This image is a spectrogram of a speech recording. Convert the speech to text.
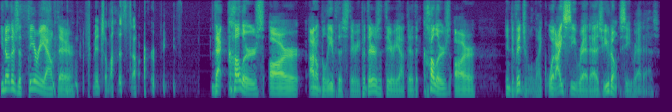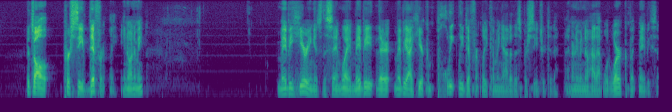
you know there's a theory out there From enchiladas to Arby's. That colors are I don't believe this theory, but there's a theory out there that colors are individual. Like what I see red as, you don't see red as. It's all perceived differently. You know what I mean? maybe hearing is the same way. Maybe there, maybe I hear completely differently coming out of this procedure today. I don't even know how that would work, but maybe so.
